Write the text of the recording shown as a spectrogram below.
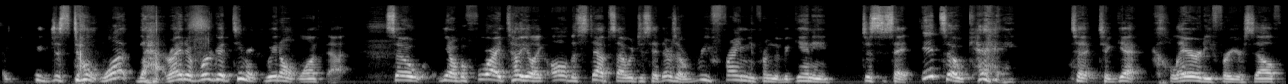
we just don't want that, right? If we're good teammates, we don't want that. So, you know, before I tell you like all the steps, I would just say there's a reframing from the beginning just to say it's okay to, to get clarity for yourself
